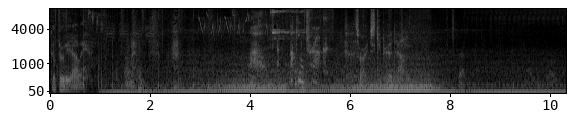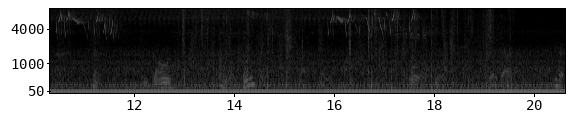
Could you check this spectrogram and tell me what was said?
Let's go through the alley. Wow, that fucking truck. It's all right. Just keep your head down. Keep going. Twenty. You had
